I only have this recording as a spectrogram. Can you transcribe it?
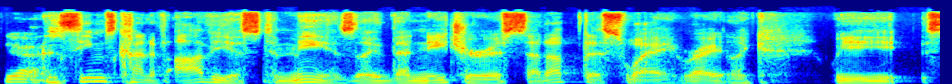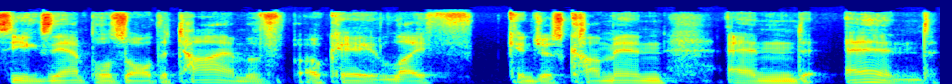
Yeah, it seems kind of obvious to me is like that nature is set up this way, right? Like we see examples all the time of okay, life can just come in and end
